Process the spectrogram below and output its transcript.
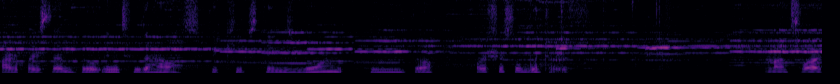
Fireplace that built into the house. It keeps things warm in the harshest of winters. Munchlax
